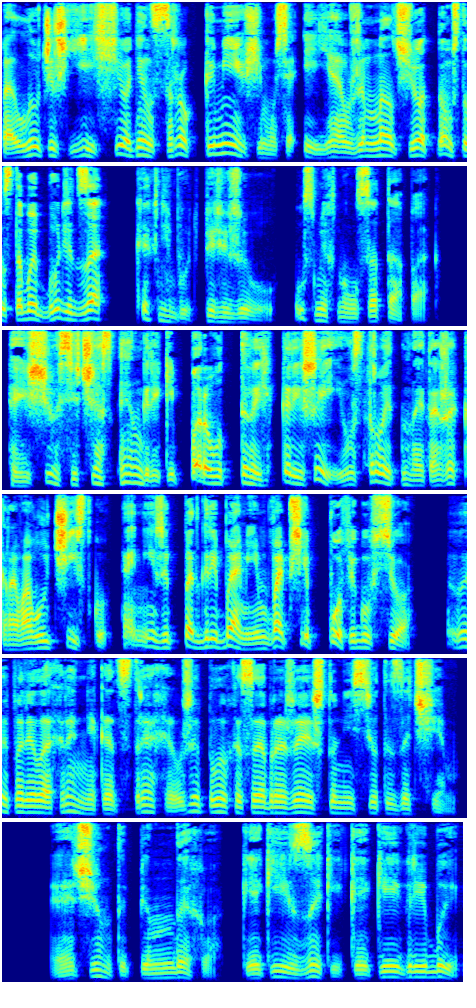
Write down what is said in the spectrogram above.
Получишь еще один срок к имеющемуся, и я уже молчу о том, что с тобой будет за...» «Как-нибудь переживу», — усмехнулся Тапак. А еще сейчас энгрики порвут твоих корешей и устроят на этаже кровавую чистку. Они же под грибами, им вообще пофигу все. Выпалил охранник от страха, уже плохо соображая, что несет и зачем. «О чем ты, пиндехо? Какие зэки, какие грибы?»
